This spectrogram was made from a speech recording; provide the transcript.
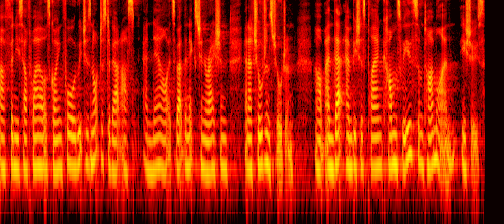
uh, for New South Wales going forward, which is not just about us and now, it's about the next generation and our children's children. Um, and that ambitious plan comes with some timeline issues.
